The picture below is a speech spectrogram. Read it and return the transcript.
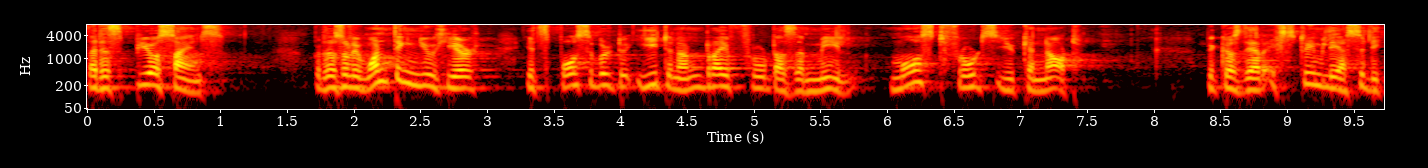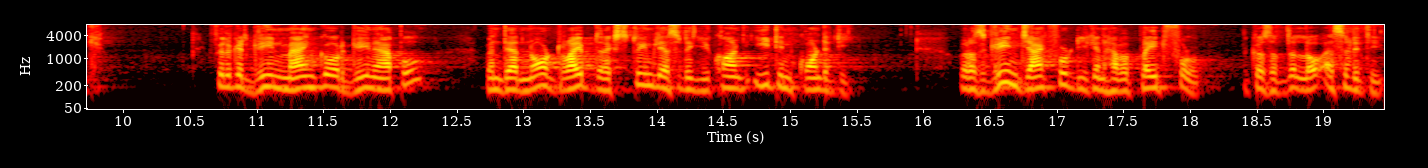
That is pure science. But there's only one thing new here it's possible to eat an unripe fruit as a meal. Most fruits you cannot because they are extremely acidic. If you look at green mango or green apple, when they are not ripe, they're extremely acidic. You can't eat in quantity. Whereas green jackfruit, you can have a plate full because of the low acidity.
